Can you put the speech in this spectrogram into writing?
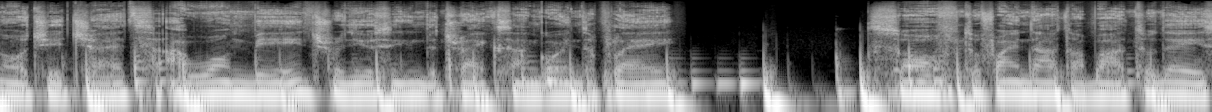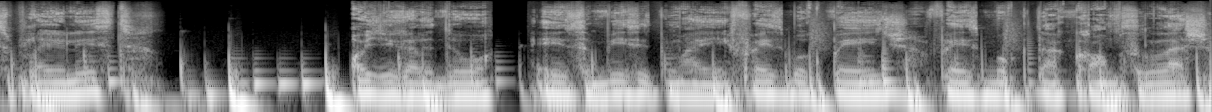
no chit chats. I won't be introducing the tracks I'm going to play. So, to find out about today's playlist, all you gotta do is visit my Facebook page, facebook.com slash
